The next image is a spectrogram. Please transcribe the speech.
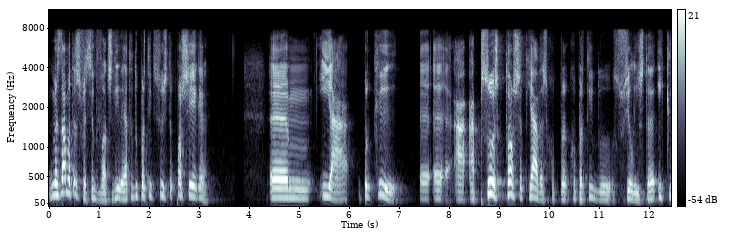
mas há uma transferência de votos direta do Partido Socialista para o Chega. Um, e há porque uh, uh, há, há, pessoas que estão chateadas com, com o Partido Socialista e que,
